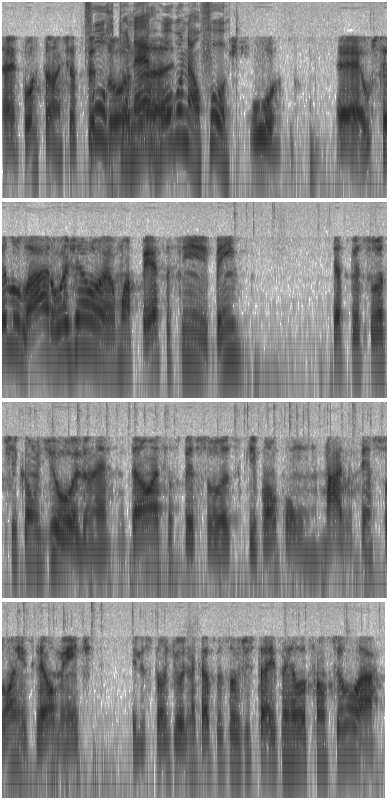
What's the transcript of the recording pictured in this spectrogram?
É importante. As furto, pessoas, né? É, roubo não, furto. Furto. É, o celular hoje é, é uma peça assim bem que as pessoas ficam de olho, né? Então essas pessoas que vão com más intenções, realmente eles estão de olho naquelas pessoas distraídas em relação ao celular.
